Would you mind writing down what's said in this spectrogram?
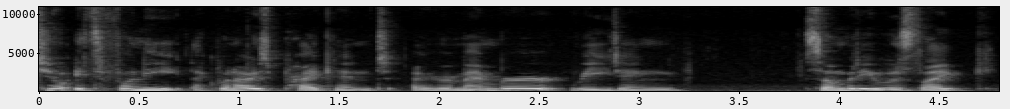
You know, it's funny, like when I was pregnant, I remember reading somebody was like,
